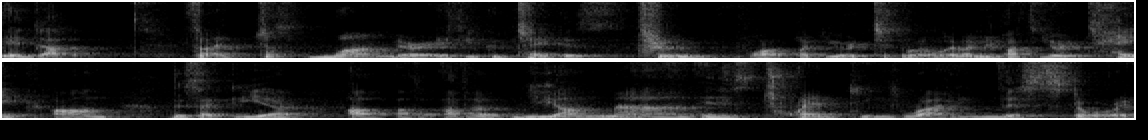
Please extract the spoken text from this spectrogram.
in Dublin. So I just wonder if you could take us through what, what your I mean, what's your take on this idea of, of, of a young man in his 20s writing this story?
